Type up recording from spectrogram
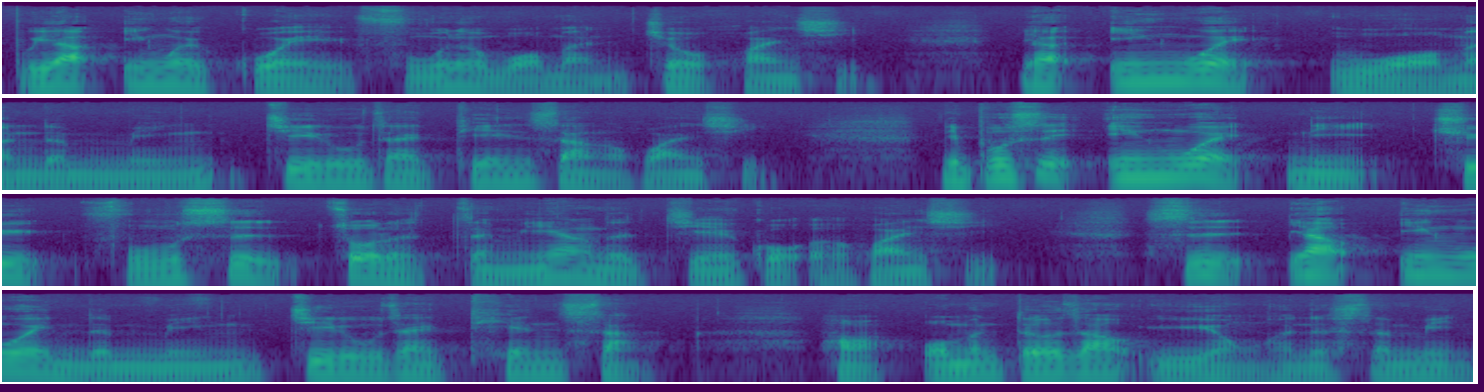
不要因为鬼服了我们就欢喜，要因为我们的名记录在天上欢喜。你不是因为你。去服侍做了怎么样的结果而欢喜，是要因为你的名记录在天上。好，我们得着永恒的生命，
